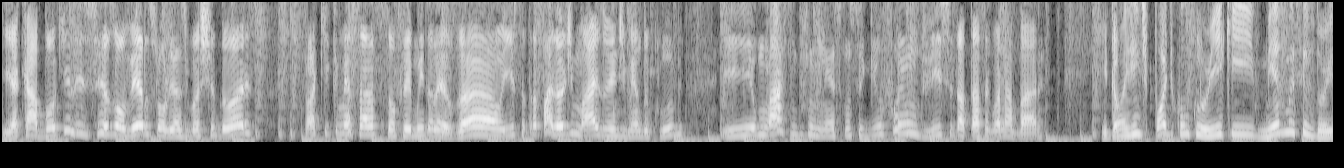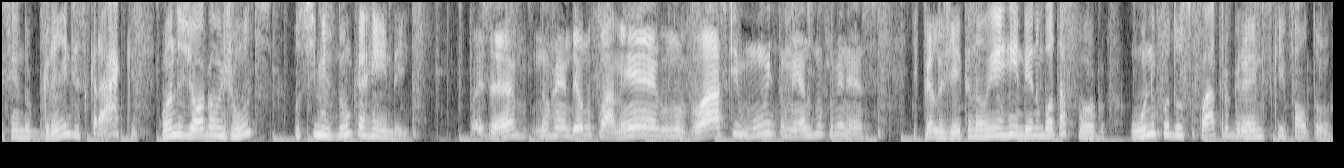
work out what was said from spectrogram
E acabou que eles resolveram os problemas de bastidores, só que começaram a sofrer muita lesão e isso atrapalhou demais o rendimento do clube. E o máximo que o Fluminense conseguiu foi um vice da Taça Guanabara. Então a gente pode concluir que, mesmo esses dois sendo grandes craques, quando jogam juntos, os times nunca rendem. Pois é, não rendeu no Flamengo, no Vasco e muito menos no Fluminense. E pelo jeito não ia render no Botafogo, o único dos quatro grandes que faltou.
